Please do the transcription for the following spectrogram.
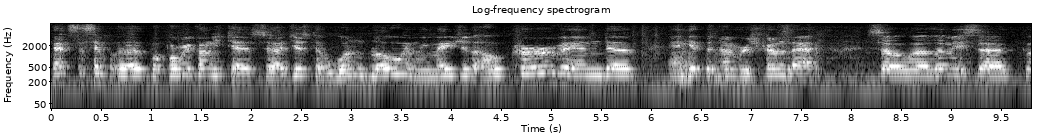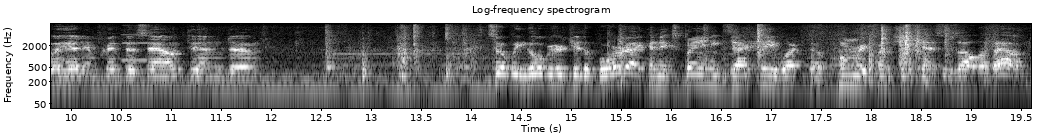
that's the simple uh, pulmonary function test. Uh, just a one blow and we measure the whole curve and, uh, and get the numbers from that. So uh, let me uh, go ahead and print this out and um, so if we can go over here to the board I can explain exactly what the pulmonary function test is all about.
